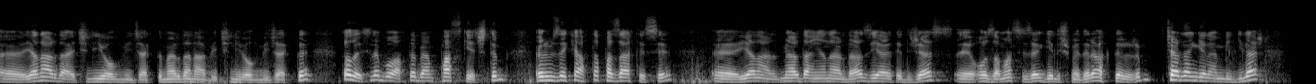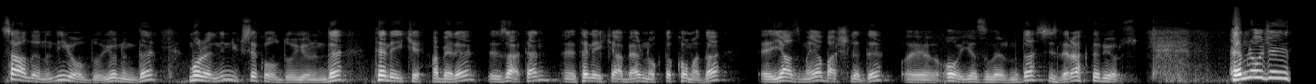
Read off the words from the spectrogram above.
e, Yanardağ için iyi olmayacaktı. Merdan abi için iyi olmayacaktı. Dolayısıyla bu hafta ben pas geçtim. Önümüzdeki hafta pazartesi e, Yanar, Merdan Yanardağ'ı ziyaret edeceğiz. E, o zaman size gelişmeleri aktarırım. İçeriden gelen bilgiler sağlığının iyi olduğu yönünde, moralinin yüksek olduğu yönünde. Tele2 habere zaten e, tele2haber.com'a da yazmaya başladı. O yazılarını da sizlere aktarıyoruz. Emre Hoca'yı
